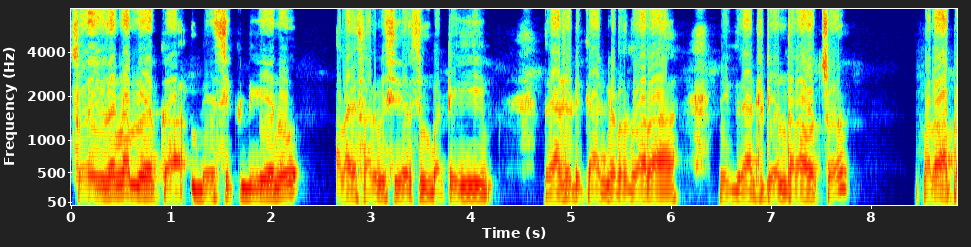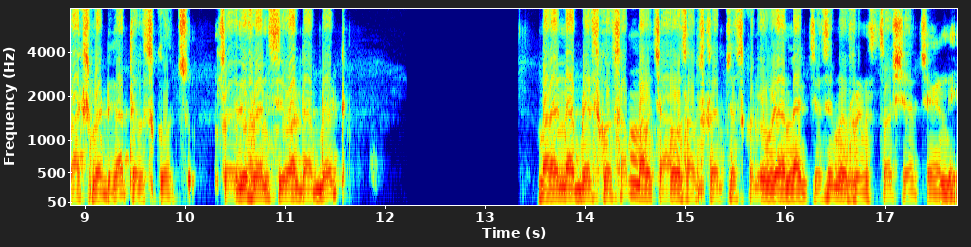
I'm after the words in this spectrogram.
సో ఈ విధంగా మీ యొక్క బేసిక్ డిఏను అలాగే సర్వీస్ ఇయర్స్ని బట్టి ఈ గ్రాట్యుటీ క్యాల్కులేటర్ ద్వారా మీ గ్రాట్యుటీ ఎంత రావచ్చో మనం అప్రాక్సిమేట్గా తెలుసుకోవచ్చు. సో ఇది ఫ్రెండ్స్ ఇవాళ అప్డేట్ మరిన్ని అప్డేట్స్ కోసం మన ఛానల్ సబ్స్క్రైబ్ చేసుకొని వీడియోని లైక్ చేసి మీ ఫ్రెండ్స్తో షేర్ చేయండి.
